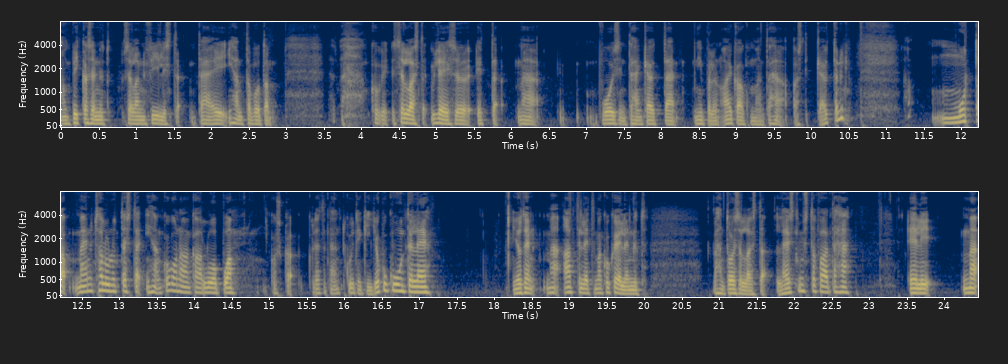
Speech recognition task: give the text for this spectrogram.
On pikkasen nyt sellainen fiilis, että tämä ei ihan tavoita sellaista yleisöä, että mä voisin tähän käyttää niin paljon aikaa kuin mä oon tähän asti käyttänyt. Mutta mä en nyt halunnut tästä ihan kokonaankaan luopua, koska kyllä tätä nyt kuitenkin joku kuuntelee – Joten mä ajattelin, että mä kokeilen nyt vähän toisenlaista lähestymistapaa tähän. Eli mä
